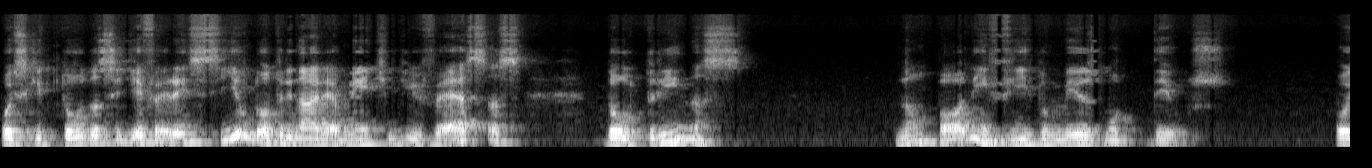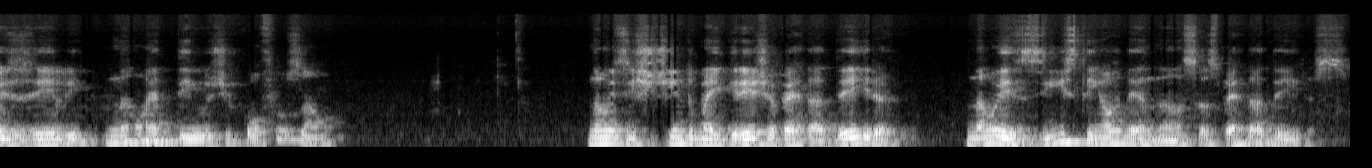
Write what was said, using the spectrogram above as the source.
pois que todas se diferenciam doutrinariamente, diversas doutrinas não podem vir do mesmo Deus, pois ele não é Deus de confusão. Não existindo uma igreja verdadeira, não existem ordenanças verdadeiras.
